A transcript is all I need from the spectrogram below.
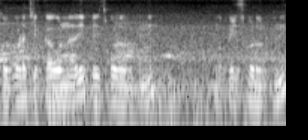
సూప్ కూడా చిక్కగా ఉన్నది పీస్ కూడా ఉడికింది. ఇంకో పీస్ కూడా ఉడికింది.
